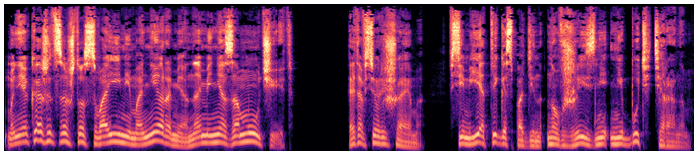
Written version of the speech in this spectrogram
«Мне кажется, что своими манерами она меня замучает». «Это все решаемо. В семье ты господин, но в жизни не будь тираном.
